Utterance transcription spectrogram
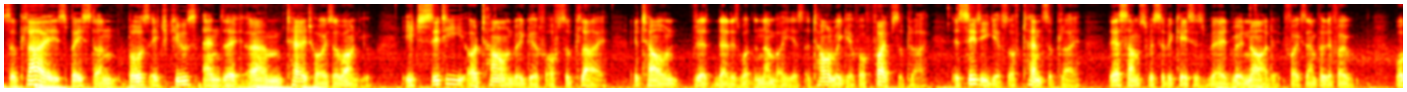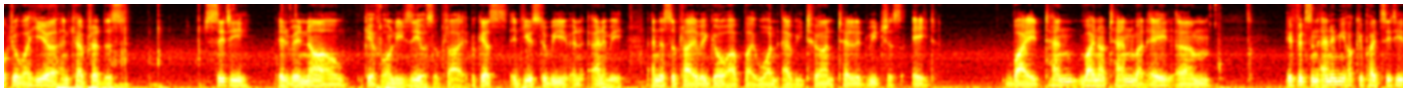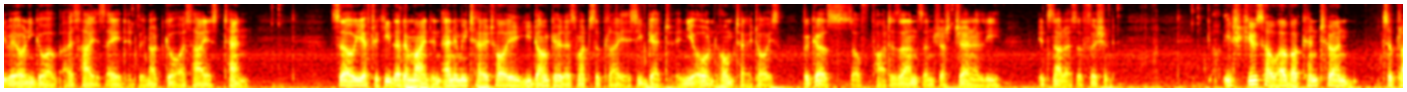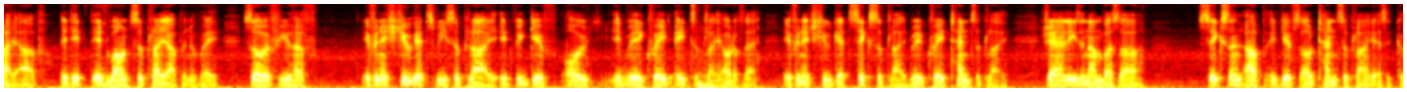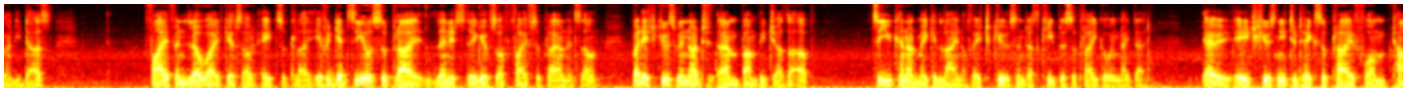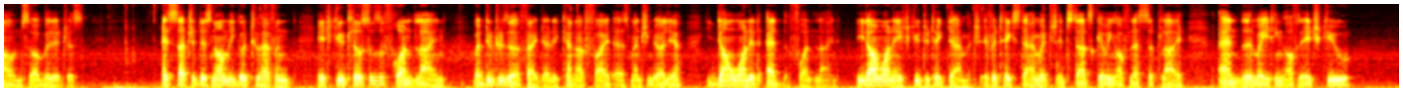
Supply is based on both HQs and the um, territories around you. Each city or town will give of supply. A town, that, that is what the number here is, a town will give of 5 supply. A city gives of 10 supply. There are some specific cases where it will not. For example, if I walked over here and captured this city, it will now give only zero supply because it used to be an enemy and the supply will go up by one every turn till it reaches 8 by 10 why not 10 but 8 um, if it's an enemy occupied city, it will only go up as high as 8, it will not go as high as 10. So you have to keep that in mind. In enemy territory, you don't get as much supply as you get in your own home territories because of partisans and just generally it's not as efficient. HQs, however, can turn supply up. It, it, it won't supply up in a way. So if you have, if an HQ gets B supply, it will give all, it will create 8 supply out of that. If an HQ gets 6 supply, it will create 10 supply. Generally the numbers are 6 and up, it gives out 10 supply, as it currently does. 5 and lower, it gives out 8 supply. If it gets 0 supply, then it still gives off 5 supply on its own. But HQs will not um, bump each other up. So you cannot make a line of HQs and just keep the supply going like that. Uh, HQs need to take supply from towns or villages. As such, it is normally good to have an HQ close to the front line, but due to the fact that it cannot fight, as mentioned earlier, you don't want it at the front line. You don't want HQ to take damage. If it takes damage, it starts giving off less supply, and the rating of the HQ,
